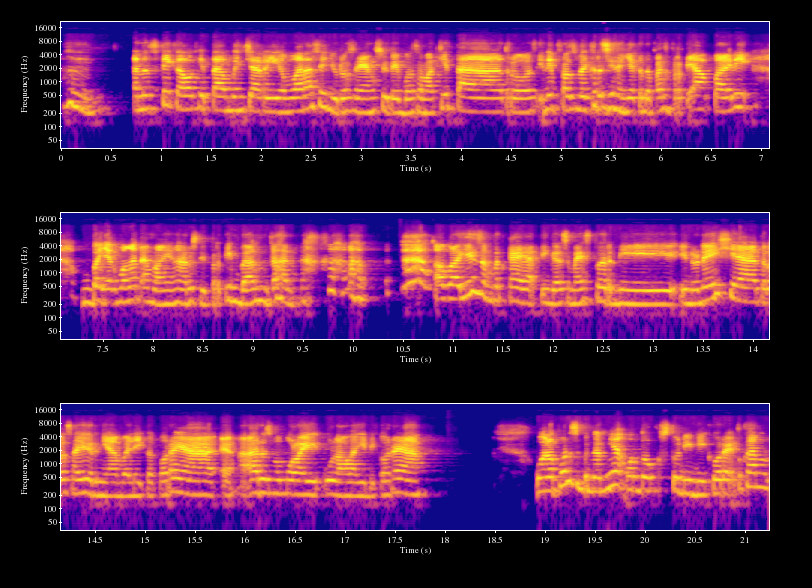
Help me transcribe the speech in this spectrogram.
hmm, honestly kalau kita mencari mana sih jurusan yang suitable sama kita, terus ini prospek kerjanya ke depan seperti apa, ini banyak banget emang yang harus dipertimbangkan. Apalagi sempat kayak tiga semester di Indonesia, terus akhirnya balik ke Korea, eh, harus memulai ulang lagi di Korea. Walaupun sebenarnya untuk studi di Korea itu kan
